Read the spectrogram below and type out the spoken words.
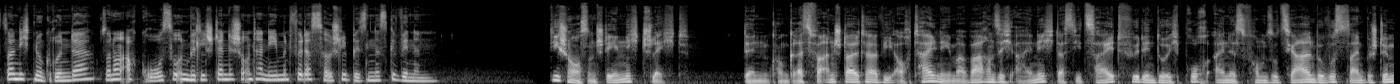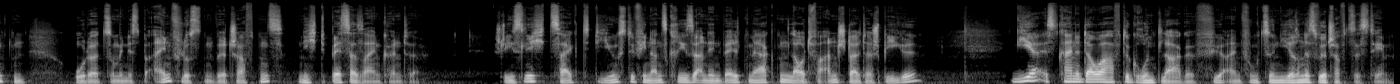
soll nicht nur Gründer, sondern auch große und mittelständische Unternehmen für das Social Business gewinnen. Die Chancen stehen nicht schlecht. Denn Kongressveranstalter wie auch Teilnehmer waren sich einig, dass die Zeit für den Durchbruch eines vom sozialen Bewusstsein bestimmten oder zumindest beeinflussten Wirtschaftens nicht besser sein könnte. Schließlich zeigt die jüngste Finanzkrise an den Weltmärkten laut Veranstalter Spiegel, Gier ist keine dauerhafte Grundlage für ein funktionierendes Wirtschaftssystem.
